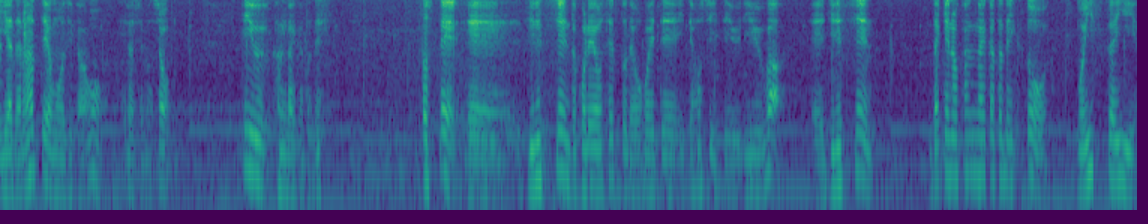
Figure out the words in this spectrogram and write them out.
嫌だなって思う時間を減らしましょう。っていう考え方です。そして、えー、自立支援とこれをセットで覚えていてほしいっていう理由は、えー、自立支援だけの考え方でいくと、もう一切、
